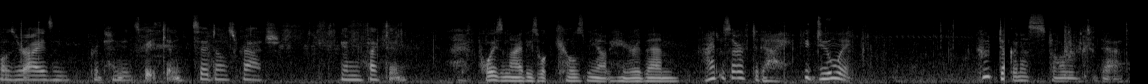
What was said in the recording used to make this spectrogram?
Here. Close your eyes and pretend it's bacon. Said don't scratch. Get infected. If poison ivy's what kills me out here, then I deserve to die. What are you doing? Who d- gonna starve to death?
